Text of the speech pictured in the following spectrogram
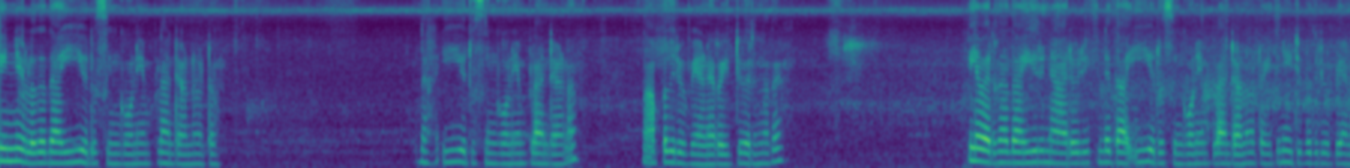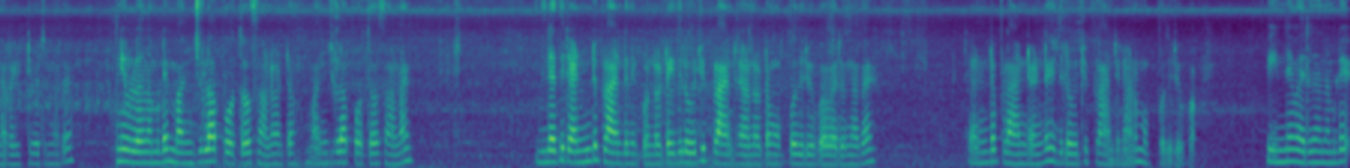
പിന്നെയുള്ളത് ദാ ഈ ഒരു സിങ്കോണിയം പ്ലാന്റ് ആണ് കേട്ടോ ഈ ഒരു സിങ്കോണിയം പ്ലാന്റ് ആണ് നാൽപ്പത് രൂപയാണ് റേറ്റ് വരുന്നത്. പിന്നെ വരുന്നത് ഈ ഒരു നാരോലീഫിന്റെ ദാ ഈ ഒരു സിങ്കോണിയം പ്ലാന്റ് ആണ് കേട്ടോ. ഇതിന് ഇരുപത് രൂപയാണ് റേറ്റ് വരുന്നത്. പിന്നെയുള്ളത് നമ്മുടെ മഞ്ജുള പോത്തോസ് ആണ് കേട്ടോ. മഞ്ജുള പോത്തോസ് ആണ്. ഇതിന്റെ അകത്ത് രണ്ട് പ്ലാന്റ് നിൽപ്പുണ്ട് കേട്ടോ. ഇതിൽ ഒരു പ്ലാന്റിനാണ് കേട്ടോ മുപ്പത് രൂപ വരുന്നത്. രണ്ട് പ്ലാന്റ് ഉണ്ട്. ഇതിലൊരു പ്ലാന്റിനാണ് മുപ്പത് രൂപ. പിന്നെ വരുന്നത് നമ്മുടെ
